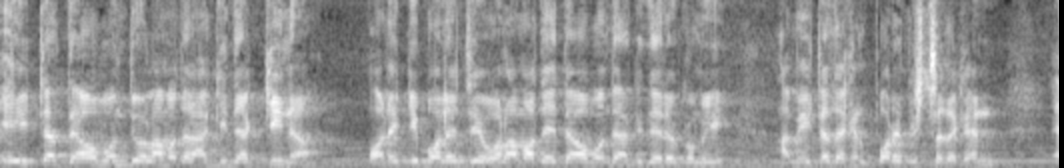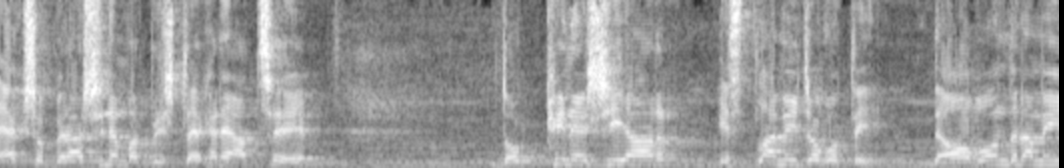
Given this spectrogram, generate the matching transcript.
এইটা দেওয়াবন্দি হল আমাদের আকিদা কিনা অনেকেই বলে যে ওলামাদের দেওয়াবন্দি আকিদা এরকমই। আমি এটা দেখেন পরে পৃষ্ঠা দেখেন। একশো বিরাশি নম্বর পৃষ্ঠা, এখানে আছে, দক্ষিণ এশিয়ার ইসলামী জগতে দেওয়াবন্দ নামী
